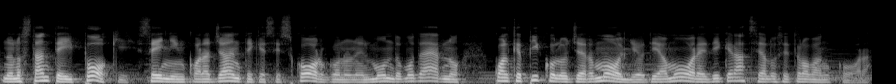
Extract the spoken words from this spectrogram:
Nonostante i pochi segni incoraggianti che si scorgono nel mondo moderno, qualche piccolo germoglio di amore e di grazia lo si trova ancora.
